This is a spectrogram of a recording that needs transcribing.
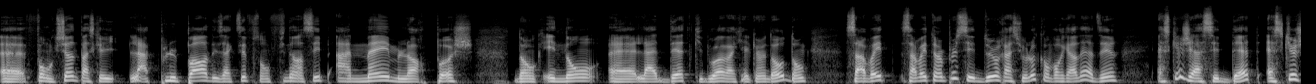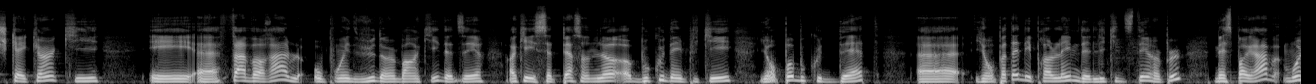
euh, fonctionne parce que la plupart des actifs sont financés à même leur poche, donc, et non euh, la dette qu'ils doivent à quelqu'un d'autre. Donc, ça va, être, ça va être un peu ces deux ratios-là qu'on va regarder à dire est-ce que j'ai assez de dettes? Est-ce que je suis quelqu'un qui est euh, favorable au point de vue d'un banquier de dire OK, cette personne-là a beaucoup d'impliqués, ils n'ont pas beaucoup de dettes. Euh, ils ont peut-être des problèmes de liquidité un peu, mais c'est pas grave. Moi,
